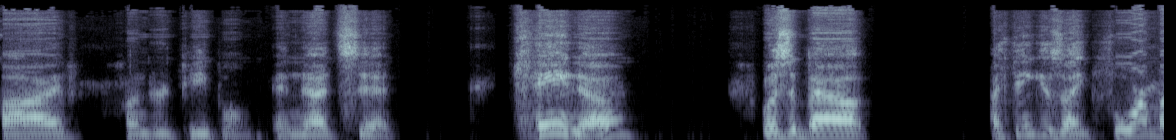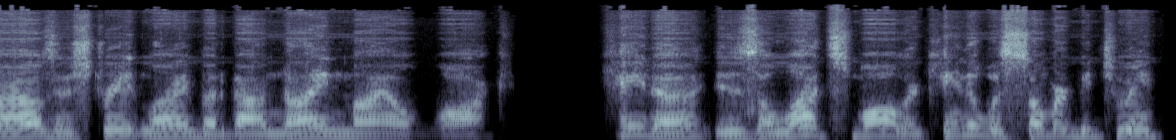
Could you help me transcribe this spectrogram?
500 people, and that's it. Cana was about, I think is like four miles in a straight line, but about a nine mile walk. Cana is a lot smaller. Cana was somewhere between,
